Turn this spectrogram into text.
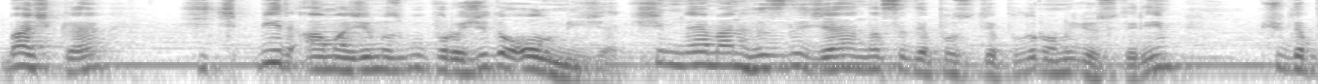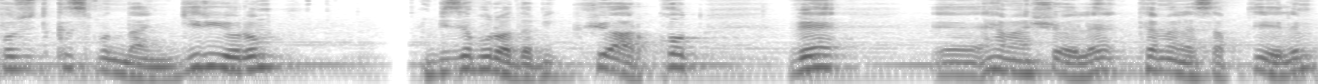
başka hiçbir amacımız bu projede olmayacak. Şimdi hemen hızlıca nasıl depozit yapılır onu göstereyim. Şu depozit kısmından giriyorum. Bize burada bir QR kod ve e, hemen şöyle temel hesap diyelim.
